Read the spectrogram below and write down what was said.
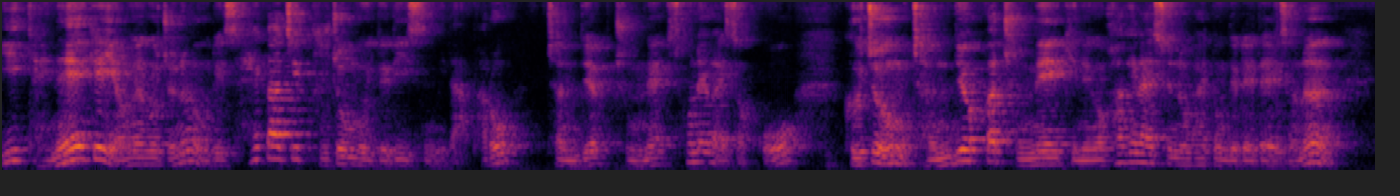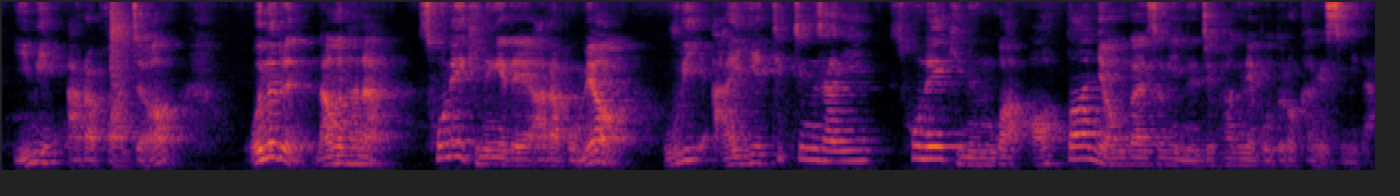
이 대뇌에게 영향을 주는 우리 세 가지 구조물들이 있습니다. 바로 전두엽, 중뇌, 손해가 있었고 그중 전두엽과 중뇌의 기능을 확인할 수 있는 활동들에 대해서는 이미 알아보았죠. 오늘은 남은 하나 손의 기능에 대해 알아보며 우리 아이의 틱 증상이 손의 기능과 어떠한 연관성이 있는지 확인해 보도록 하겠습니다.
